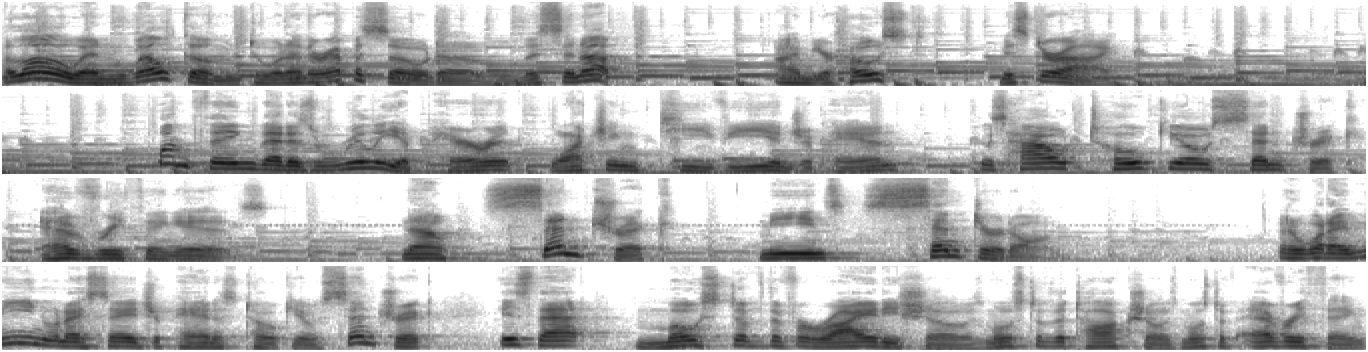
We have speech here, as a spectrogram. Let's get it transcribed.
Hello, and welcome to another episode of Listen Up. I'm your host, Mr. I. One thing that is really apparent watching TV in Japan is how Tokyo centric everything is. Now, centric means centered on. And what I mean when I say Japan is Tokyo centric is that most of the variety shows, most of the talk shows, most of everything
